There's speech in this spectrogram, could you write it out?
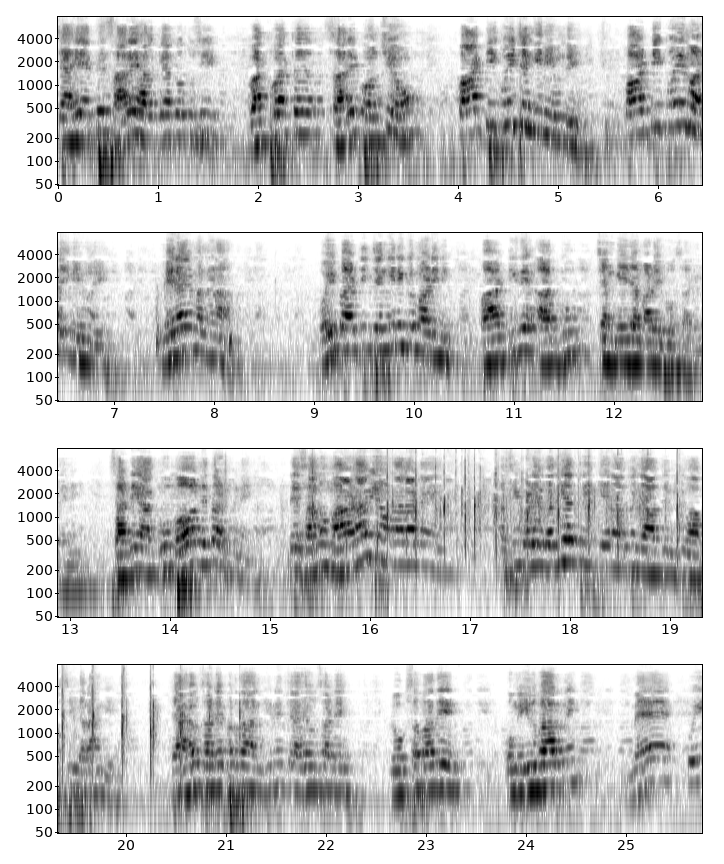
ਚਾਹੇ ਇੱਥੇ ਸਾਰੇ ਹਲਕਿਆਂ ਤੋਂ ਤੁਸੀਂ ਵੱਖ-ਵੱਖ ਸਾਰੇ ਪਹੁੰਚੇ ਹੋ, ਪਾਰਟੀ ਕੋਈ ਚੰਗੀ ਨਹੀਂ ਹੁੰਦੀ, ਪਾਰਟੀ ਕੋਈ ਮਾੜੀ ਨਹੀਂ ਹੁੰਦੀ। ਮੇਰਾ ਇਹ ਮੰਨਣਾ, ਕੋਈ ਪਾਰਟੀ ਚੰਗੀ ਨਹੀਂ, ਕੋਈ ਮਾੜੀ ਨਹੀਂ, ਪਾਰਟੀ ਦੇ ਆਗੂ ਚੰਗੇ ਜਾਂ ਮਾੜੇ ਹੋ ਸਕਦੇ ਨੇ। ਸਾਡੇ ਆਗੂ ਬਹੁਤ ਨੇ ਧੜਕ ਨੇ ਤੇ ਸਾਨੂੰ ਮਾਣਾ ਵੀ ਆਉਣ ਵਾਲਾ ਟਾਈਮ ਅਸੀਂ ਬੜੇ ਵਧੀਆ ਤਰੀਕੇ ਨਾਲ ਪੰਜਾਬ ਦੇ ਵਿੱਚ ਵਾਪਸੀ ਕਰਾਂਗੇ। ਚਾਹੇ ਉਹ ਸਾਡੇ ਪ੍ਰਧਾਨ ਜੀ ਨੇ, ਚਾਹੇ ਉਹ ਸਾਡੇ ਲੋਕ ਸਭਾ ਦੇ ਉਮੀਦਵਾਰ ਨੇ। ਮੈਂ ਕੋਈ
